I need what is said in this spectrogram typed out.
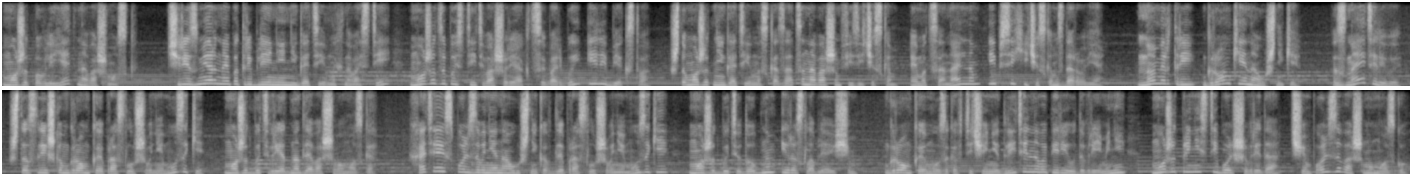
может повлиять на ваш мозг. Чрезмерное потребление негативных новостей может запустить вашу реакцию борьбы или бегства, что может негативно сказаться на вашем физическом, эмоциональном и психическом здоровье. Номер три. Громкие наушники. Знаете ли вы, что слишком громкое прослушивание музыки может быть вредно для вашего мозга? Хотя использование наушников для прослушивания музыки может быть удобным и расслабляющим, громкая музыка в течение длительного периода времени может принести больше вреда, чем пользы вашему мозгу.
